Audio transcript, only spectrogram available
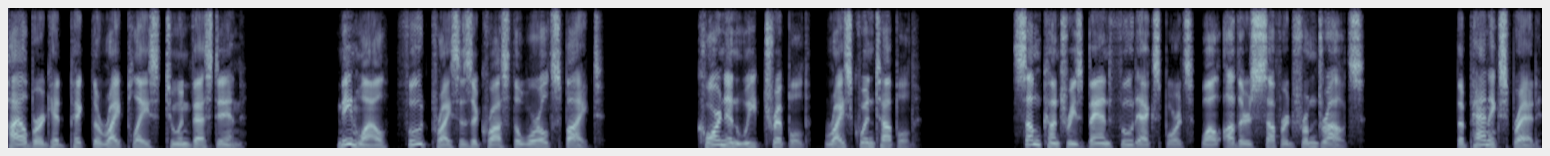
Heilberg had picked the right place to invest in. Meanwhile, food prices across the world spiked. Corn and wheat tripled, rice quintupled. Some countries banned food exports while others suffered from droughts. The panic spread,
